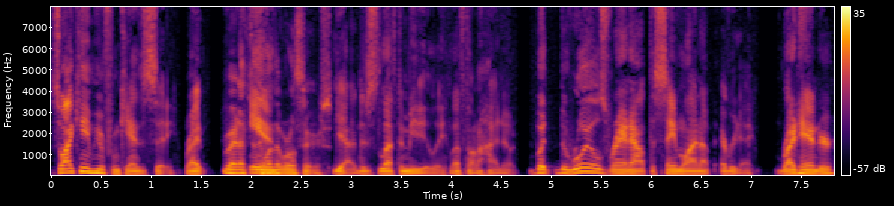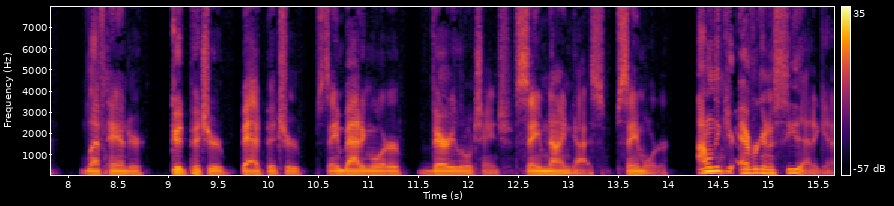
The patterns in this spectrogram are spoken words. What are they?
So I came here from Kansas City, right? Right after they won the World Series. Yeah, just left immediately, left on a high note. But the Royals ran out the same lineup every day right hander, left hander, good pitcher, bad pitcher, same batting order, very little change. Same nine guys, same order. I don't think you're ever going to see that again.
